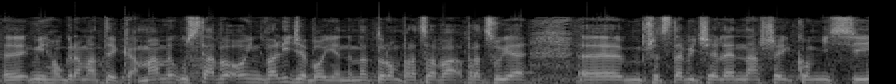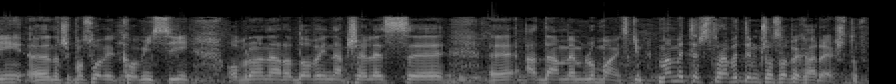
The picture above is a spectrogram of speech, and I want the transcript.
e, Michał Gramatyka. Mamy ustawę o inwalidzie wojennym, nad którą pracowa, pracuje e, przedstawiciele naszej komisji, znaczy posłowie Komisji Obrony Narodowej na czele z Adamem Lubańskim. Mamy też sprawy tymczasowych aresztów.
